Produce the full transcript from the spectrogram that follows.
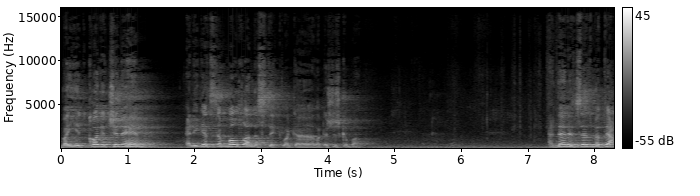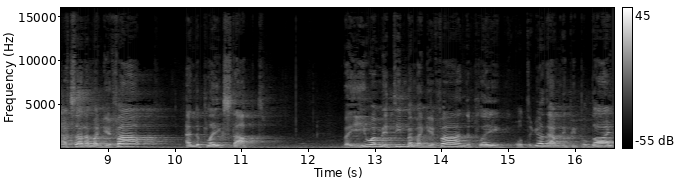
vayitkoret shenehem, and he gets them both on the stick like a like a shish kebab. And then it says, "V'te'atzara magefa," and the plague stopped. V'yihu metim b'magefa, and the plague altogether, how many people died?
